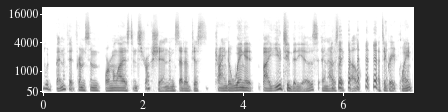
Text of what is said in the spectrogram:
would benefit from some formalized instruction instead of just trying to wing it by YouTube videos. And I was like, Well, that's a great point.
